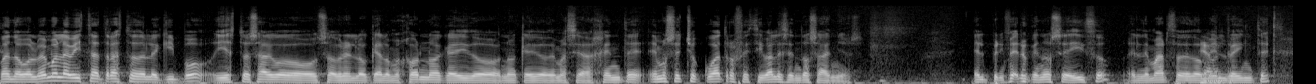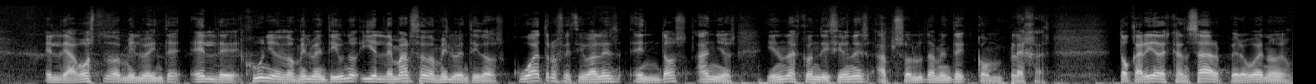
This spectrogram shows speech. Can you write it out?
Cuando volvemos la vista atrás todo el equipo, y esto es algo sobre lo que a lo mejor no ha caído, no ha caído demasiada gente, hemos hecho cuatro festivales en dos años. el primero que no se hizo, el de marzo de 2020, el de agosto de 2020, el de junio de 2021 y el de marzo de 2022. Cuatro festivales en dos años y en unas condiciones absolutamente complejas tocaría descansar, pero bueno,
